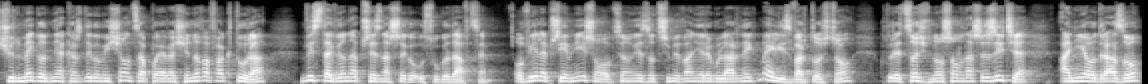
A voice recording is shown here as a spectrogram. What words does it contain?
siódmego dnia każdego miesiąca pojawia się nowa faktura wystawiona przez naszego usługodawcę. O wiele przyjemniejszą opcją jest otrzymywanie regularnych maili z wartością, które coś wnoszą w nasze życie, a nie od razu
